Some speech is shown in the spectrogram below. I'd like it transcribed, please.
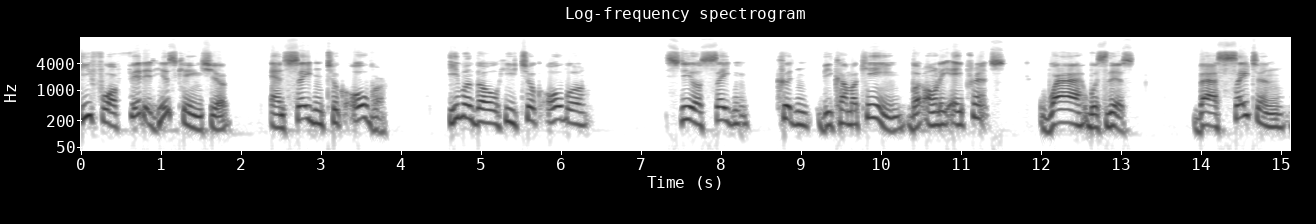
he forfeited his kingship and Satan took over. Even though he took over, still Satan couldn't become a king, but only a prince. Why was this? By Satan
